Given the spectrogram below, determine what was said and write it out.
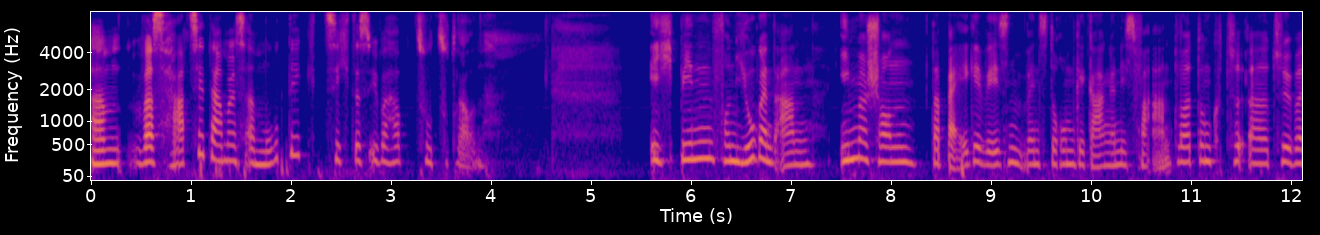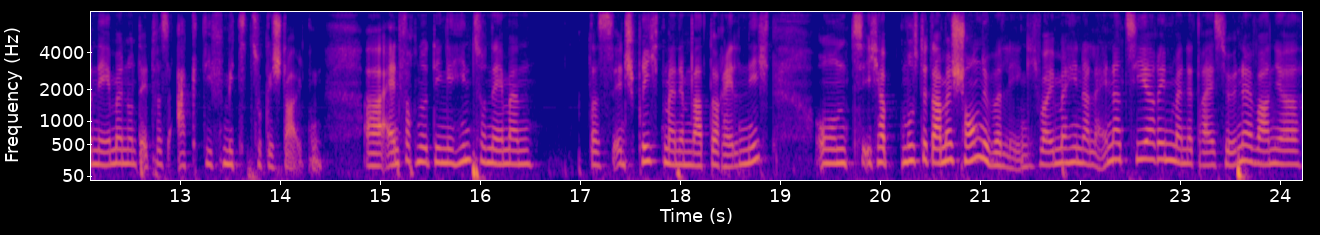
Ähm, was hat Sie damals ermutigt, sich das überhaupt zuzutrauen? Ich bin von Jugend an immer schon dabei gewesen, wenn es darum gegangen ist, Verantwortung zu, äh, zu, übernehmen und etwas aktiv mitzugestalten. Äh, einfach nur Dinge hinzunehmen, das entspricht meinem Naturell nicht. Und ich hab, musste damals schon überlegen. Ich war immerhin Alleinerzieherin. Meine drei Söhne waren ja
